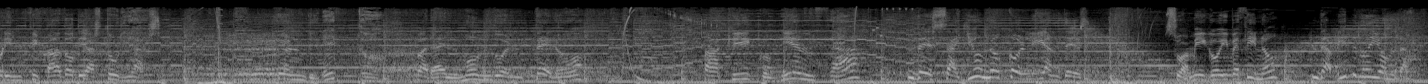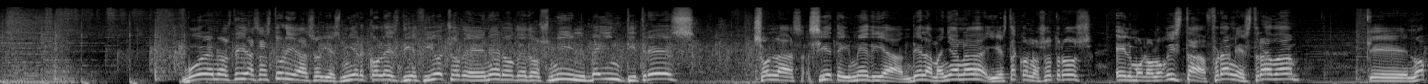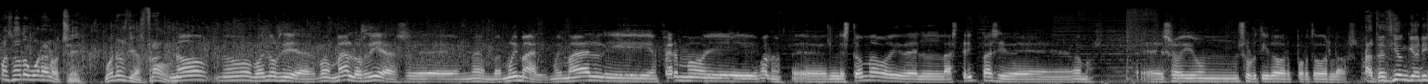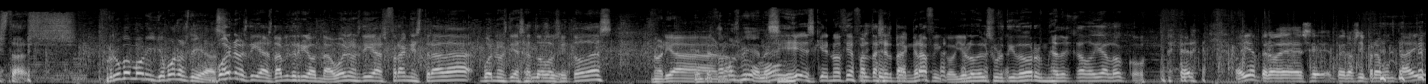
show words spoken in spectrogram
Principado de Asturias. En directo para el mundo entero. Aquí comienza Desayuno con Liantes. Su amigo y vecino, David Rionda. Buenos días Asturias, hoy es miércoles 18 de enero de 2023. Son las siete y media de la mañana y está con nosotros el monologuista Fran Estrada, que no ha pasado buena noche. Buenos días, Fran. No, no, buenos días. Bueno, malos días. eh, muy mal, muy mal y enfermo y, bueno, el estómago y de las tripas y de, vamos, eh, soy un surtidor por todos lados. Atención guionistas. Rubén Morillo, buenos días. Buenos días, David Rionda. Buenos días, Frank Estrada. Buenos días a todos y todas. No haría. Empezamos no- bien, ¿eh? Sí, es que no hacía falta ser tan gráfico. Yo lo del surtidor me ha dejado ya loco. Oye, pero, eh, si, pero si preguntáis,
